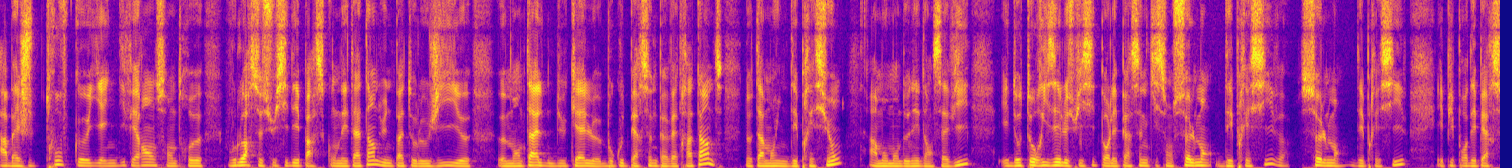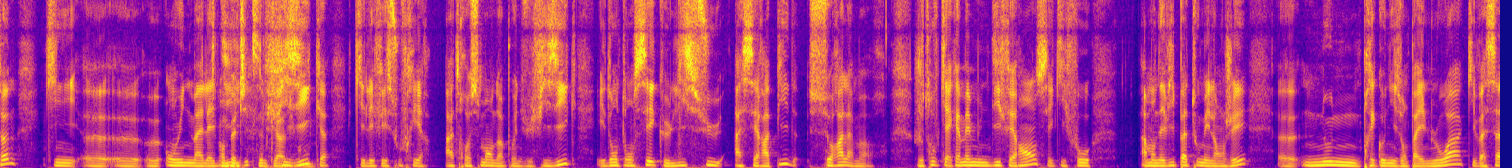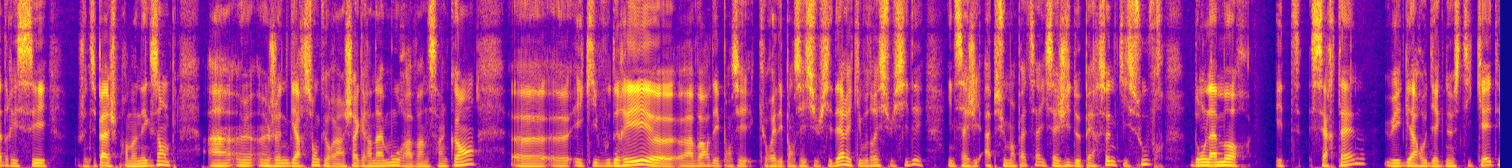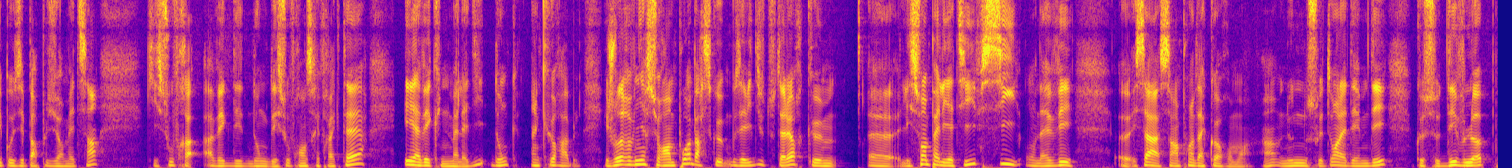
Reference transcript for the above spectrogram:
Ah ben, je trouve qu'il y a une différence entre vouloir se suicider parce qu'on est atteint d'une pathologie euh, euh, mentale duquel beaucoup de personnes peuvent être atteintes, notamment une dépression à un moment donné dans sa vie, et d'autoriser le suicide pour les personnes qui sont seulement dépressives, seulement dépressives, et puis pour des personnes qui euh, euh, euh, ont une maladie Belgique cas. physique qui les fait souffrir atrocement d'un point de vue physique et dont on sait que l'issue assez rapide sera la mort. Je trouve qu'il y a quand même une différence et qu'il faut, à mon avis, pas tout mélanger. Euh, nous ne préconisons pas une loi qui va s'adresser, je ne sais pas, je prendre un exemple, à un, un jeune garçon qui aurait un chagrin d'amour à 25 ans euh, euh, et qui voudrait avoir des pensées, qui aurait des pensées suicidaires et qui voudrait suicider. Il ne s'agit absolument pas de ça. Il s'agit de personnes qui souffrent, dont la mort est certaine, eu égard au diagnostic qui a été posé par plusieurs médecins, qui souffrent avec des, donc des souffrances réfractaires et avec une maladie donc incurable. Et je voudrais revenir sur un point parce que vous avez dit tout à l'heure que euh, les soins palliatifs, si on avait, euh, et ça c'est un point d'accord au moins, hein, nous nous souhaitons à la DMD que se développent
